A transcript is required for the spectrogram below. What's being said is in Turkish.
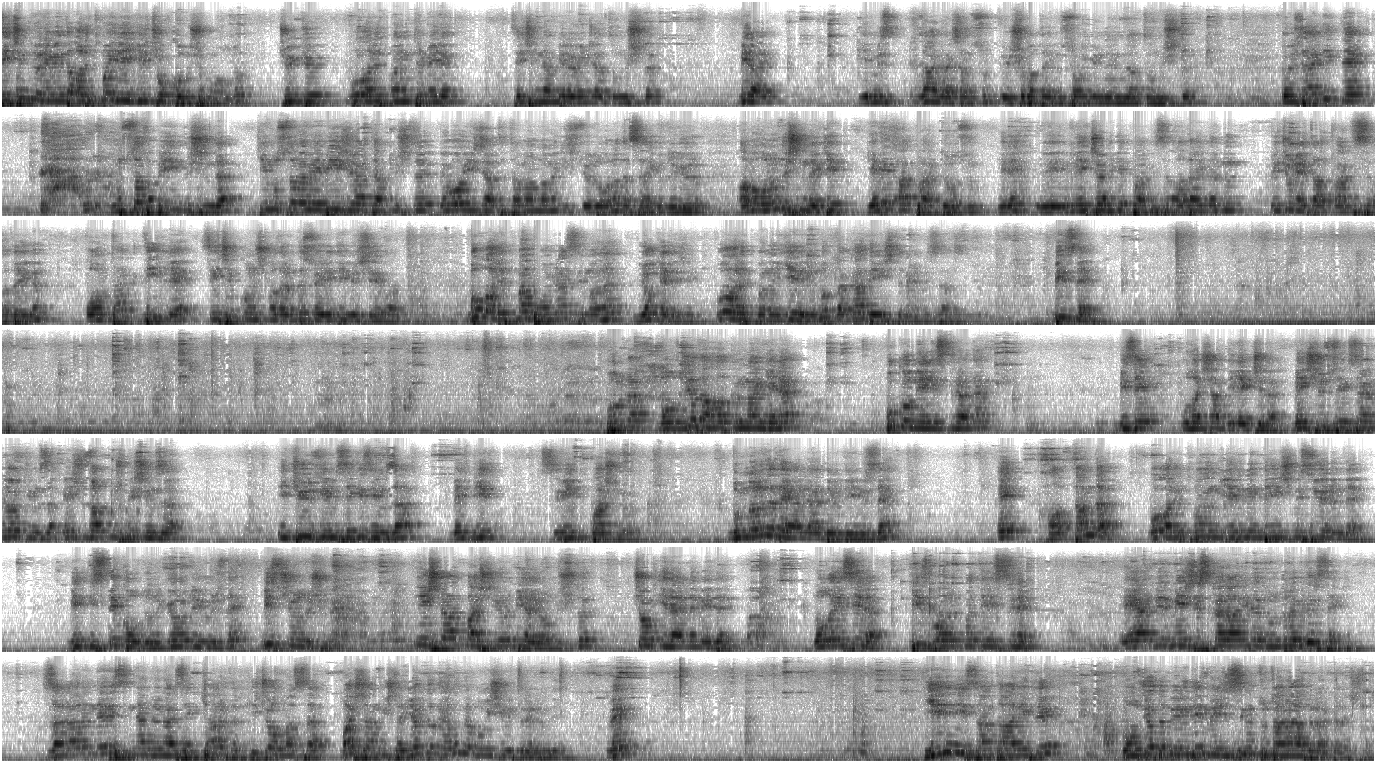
seçim döneminde arıtma ile ilgili çok konuşma oldu. Çünkü bu arıtmanın temeli seçimden bir ay önce atılmıştı. Bir ay 20 zannedersem Su- Şubat ayının son günlerinde atılmıştı. Özellikle Mustafa Bey'in dışında ki Mustafa Bey bir icraat yapmıştı ve o icraatı tamamlamak istiyordu. Ona da saygı duyuyorum. Ama onun dışındaki gerek AK Parti olsun, gerek e, Milliyetçi Hareket Partisi adaylarının ve Cumhuriyet Halk Partisi adayının ortak dille seçim konuşmalarında söylediği bir şey vardı. Bu arıtma Poyraz Limanı yok edecek. Bu arıtmanın yerini mutlaka değiştirmemiz lazım. Biz de burada Bozcaada halkından gelen bu konuya istinaden bize ulaşan dilekçeler. 584 imza, 565 imza, 228 imza ve bir sivil başvuru. Bunları da değerlendirdiğimizde e, halktan da bu arıtmanın yerinin değişmesi yönünde bir istek olduğunu gördüğümüzde biz şunu düşünüyoruz. İnşaat başlayalı bir ay olmuştu. Çok ilerlemedi. Dolayısıyla biz bu arıtma tesisini eğer bir meclis kararıyla durdurabilirsek zararın neresinden dönersek kardır. Hiç olmazsa başlangıçta yakalayalım ve bu işi bitirelim diye. Ve 7 Nisan tarihli Bozcaada Belediye Meclisi'nin tutanağıdır arkadaşlar.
